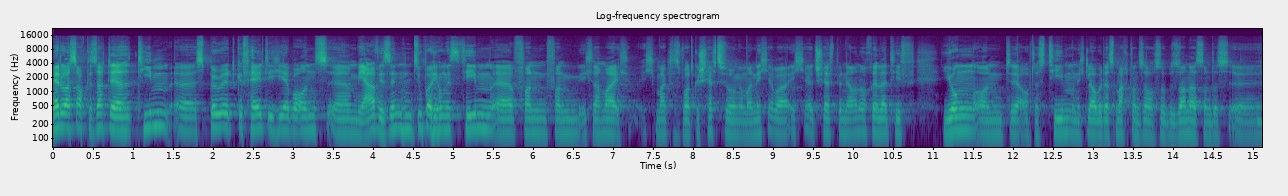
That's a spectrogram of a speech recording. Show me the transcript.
Ja, du hast auch gesagt, der Team äh, Spirit gefällt dir hier bei uns. Ähm, ja, wir sind ein super junges Team äh, von, von, ich sag mal, ich, ich mag das Wort Geschäftsführung immer nicht, aber ich als Chef bin ja auch noch relativ jung und äh, auch das Team und ich glaube, das macht uns auch so besonders und das, äh,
